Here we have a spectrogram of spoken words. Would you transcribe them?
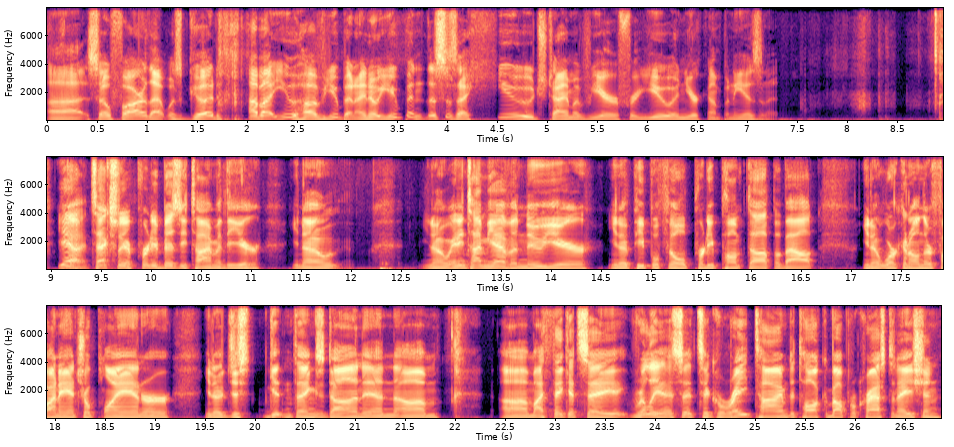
uh, so far that was good. How about you? How have you been? I know you've been. This is a huge time of year for you and your company, isn't it? Yeah, it's actually a pretty busy time of the year. You know, you know, anytime you have a new year, you know, people feel pretty pumped up about, you know, working on their financial plan or, you know, just getting things done. And um, um, I think it's a really it's, it's a great time to talk about procrastination.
